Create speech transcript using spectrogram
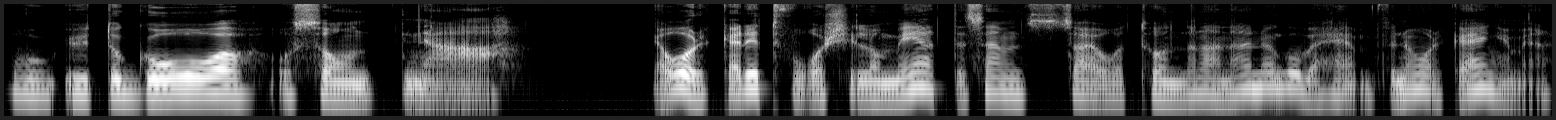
Och ut och gå och sånt, nja. Jag orkade två kilometer, sen sa jag åt hundarna, nej nu går vi hem för nu orkar jag inget mer.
